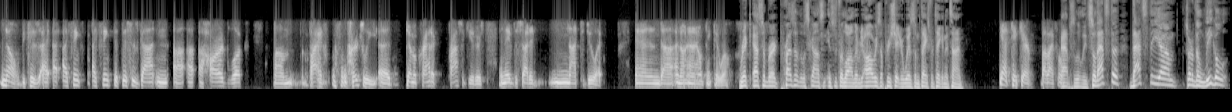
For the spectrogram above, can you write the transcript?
No, because I, I, I think I think that this has gotten a, a hard look um, by largely uh, Democratic prosecutors, and they've decided not to do it. And, uh, and, I don't think they will. Rick Esenberg, president of the Wisconsin Institute for Law and Liberty. Always appreciate your wisdom. Thanks for taking the time. Yeah, take care. Bye bye. Absolutely. So that's the that's the um, sort of the legal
